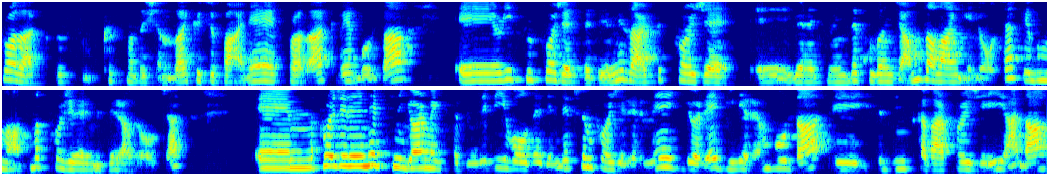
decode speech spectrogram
product kısmı, dışında kütüphane, product ve burada e, recent projects dediğimiz artık proje e, yönetiminde kullanacağımız alan geliyor olacak ve bunun altında projelerimiz yer alıyor olacak. E, projelerin hepsini görmek istediğimde, Vwall dediğimde tüm projelerimi görebilirim. Burada e, istediğiniz kadar projeyi yani daha,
